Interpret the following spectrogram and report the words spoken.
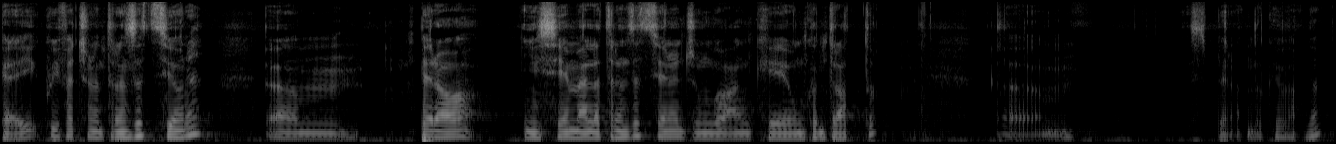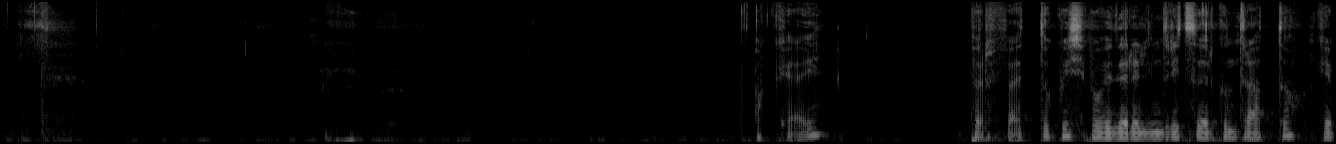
ok, qui faccio una transazione, um, però insieme alla transazione aggiungo anche un contratto, um, sperando che vada. Ok, perfetto, qui si può vedere l'indirizzo del contratto che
